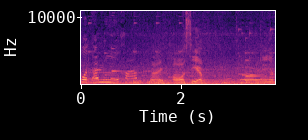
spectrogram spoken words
กดอันนี้ครับ ไหน อ๋อ เสียบอันนี้ยัง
